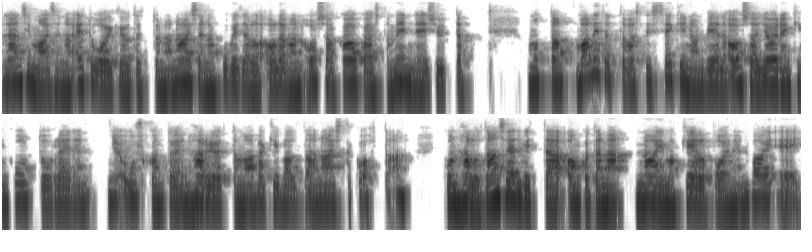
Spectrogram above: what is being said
länsimaisena etuoikeutettuna naisena kuvitella olevan osa kaukaista menneisyyttä, mutta valitettavasti sekin on vielä osa joidenkin kulttuureiden ja uskontojen harjoittamaa väkivaltaa naista kohtaan, kun halutaan selvittää, onko tämä naima kelpoinen vai ei.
